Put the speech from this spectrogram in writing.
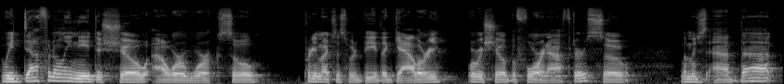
we definitely need to show our work. So pretty much this would be the gallery where we show before and after. So let me just add that.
